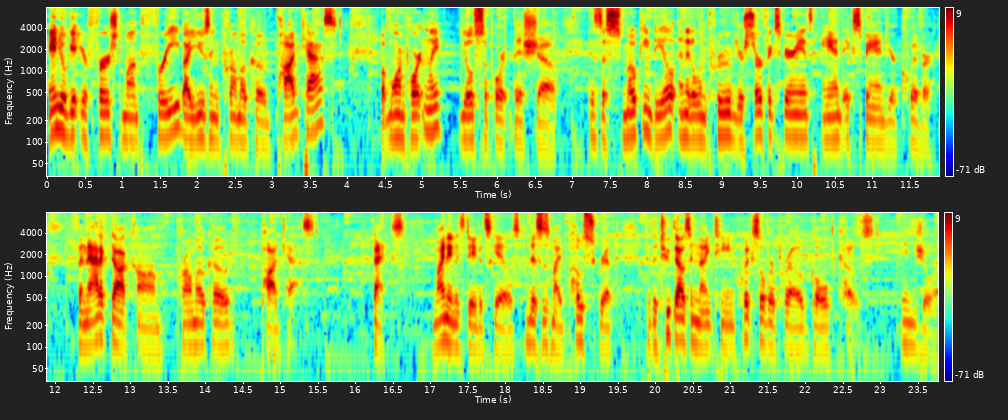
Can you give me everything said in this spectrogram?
and you'll get your first month free by using promo code PODCAST. But more importantly, you'll support this show. This is a smoking deal and it'll improve your surf experience and expand your quiver. Fanatic.com, promo code podcast. Thanks. My name is David Scales, and this is my postscript to the 2019 Quiksilver Pro Gold Coast. Enjoy.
